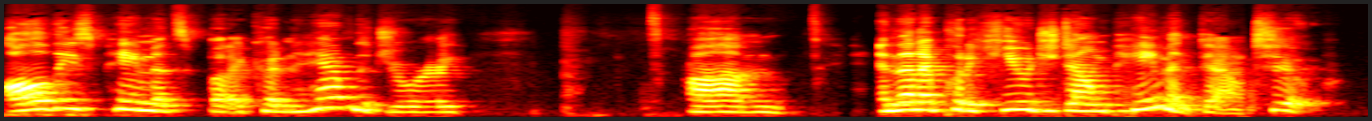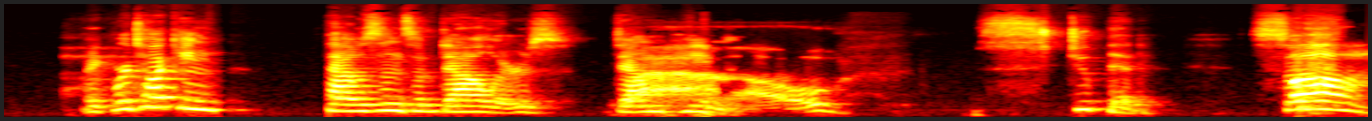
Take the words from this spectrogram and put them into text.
all these payments, but I couldn't have the jewelry. Um, and then I put a huge down payment down too. Like we're talking thousands of dollars down wow. payment. Stupid. So oh.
